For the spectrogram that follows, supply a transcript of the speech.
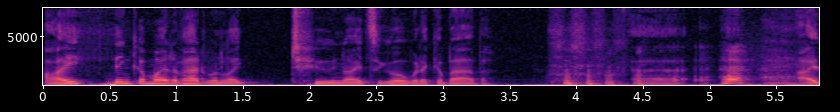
I think I might have had one like two nights ago with a kebab. uh, I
